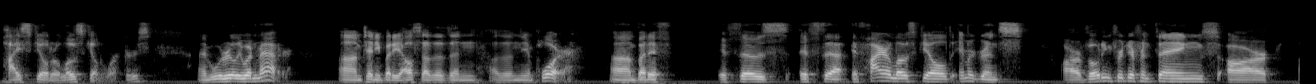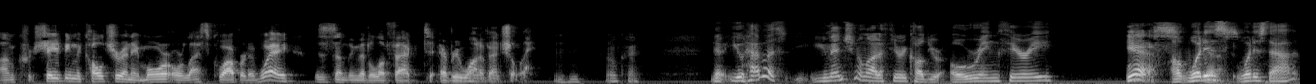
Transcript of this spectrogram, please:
high skilled or low skilled workers, and it really wouldn't matter um, to anybody else other than other than the employer. Um, but if if those if the if high or low skilled immigrants are voting for different things, are um, shaping the culture in a more or less cooperative way, this is something that will affect everyone eventually. Mm-hmm. Okay. Now you have a you mentioned a lot of theory called your O-ring theory. Yes. Uh, what yes. is what is that?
